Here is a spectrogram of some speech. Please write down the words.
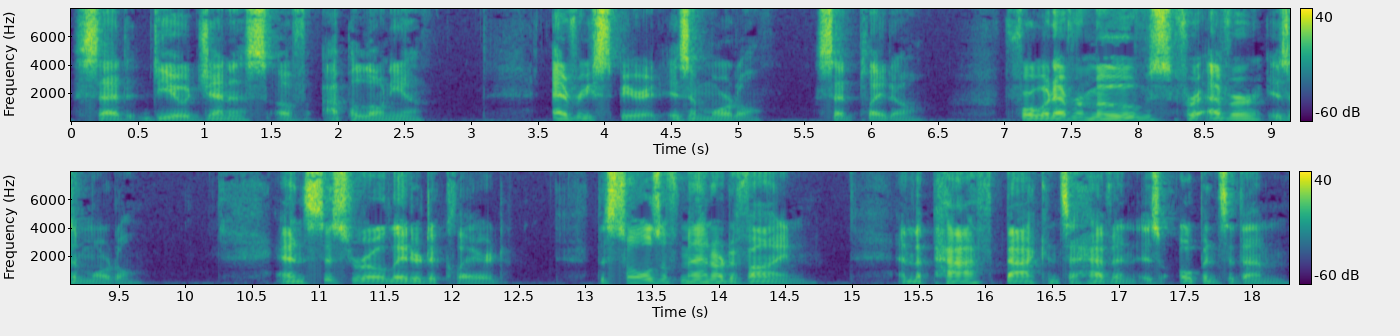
said Diogenes of Apollonia. Every spirit is immortal, said Plato, for whatever moves forever is immortal. And Cicero later declared, The souls of men are divine, and the path back into heaven is open to them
